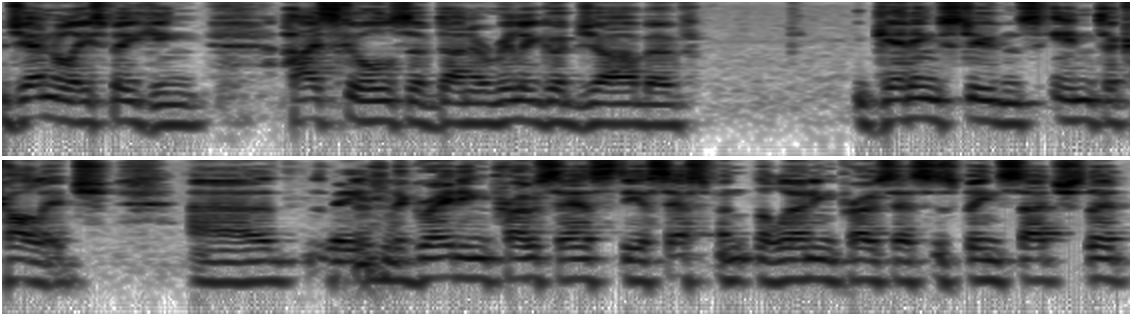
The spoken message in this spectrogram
generally speaking, high schools have done a really good job of getting students into college. Uh, the, mm-hmm. the, grading process, the assessment, the learning process has been such that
